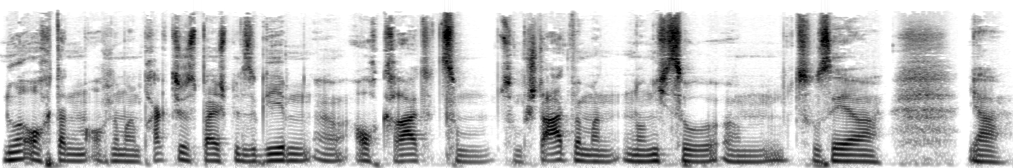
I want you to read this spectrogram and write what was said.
nur auch dann auch nochmal ein praktisches Beispiel zu geben, äh, auch gerade zum, zum Start, wenn man noch nicht so ähm, zu sehr, ja,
